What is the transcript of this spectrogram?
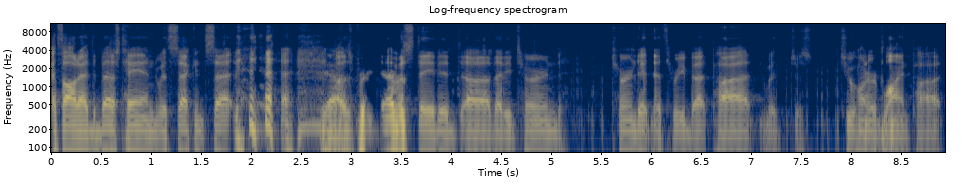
I thought I had the best hand with second set. yeah. I was pretty devastated uh, that he turned turned it in a three bet pot with just 200 blind pot.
